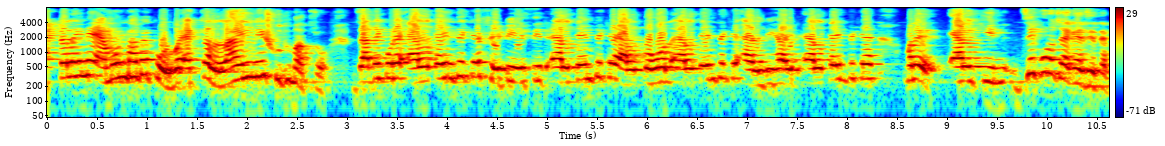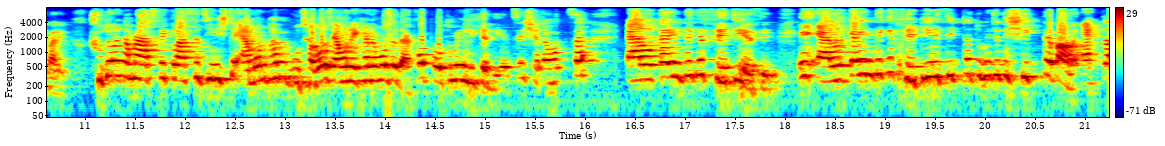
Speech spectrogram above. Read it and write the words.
একটা লাইনে এমন ভাবে পড়ব, একটা লাইনে শুধুমাত্র, যাতে করে অ্যালকাইন থেকে ফ্যাটি অ্যাসিড, অ্যালকাইন থেকে অ্যালকোহল, অ্যালকাইন থেকে অ্যালডিহাইড, অ্যালকাইন থেকে মানে অ্যালকিন, যে কোনো জায়গায় যেতে পারি। সুতরাং আমরা আজকে ক্লাসে জিনিসটা এমন ভাবে গুছাবো যেমন এখানের মধ্যে দেখো প্রথমেই লিখে দিয়েছে, সেটা হচ্ছে অ্যালকাইন থেকে ফ্যাটি অ্যাসিড। এই অ্যালকাইন থেকে ফ্যাটি অ্যাসিডটা তুমি যদি শিখতে পারো, একটা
